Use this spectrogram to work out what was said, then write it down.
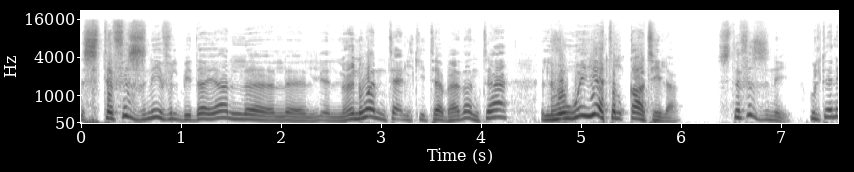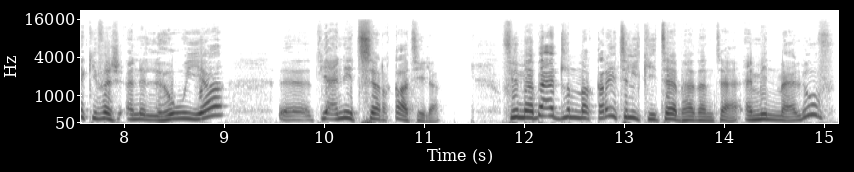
استفزني في البداية العنوان نتاع الكتاب هذا نتاع الهويه القاتلة. استفزني. قلت أنا كيفاش أنا الهوية آه، يعني تصير قاتلة. فيما بعد لما قريت الكتاب هذا نتاع أمين معلوف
